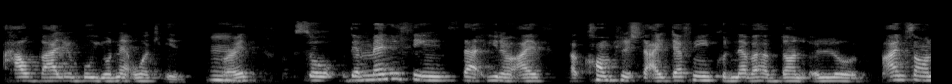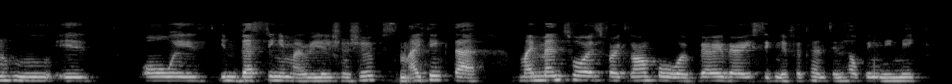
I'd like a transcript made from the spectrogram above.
how valuable your network is, mm. right? So there are many things that, you know, I've accomplished that I definitely could never have done alone. I'm someone who is always investing in my relationships. I think that my mentors, for example, were very, very significant in helping me make,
